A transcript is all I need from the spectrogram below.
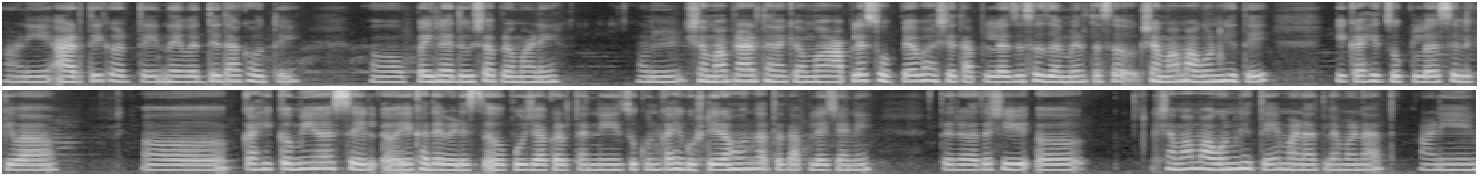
आणि आरती करते नैवेद्य दाखवते पहिल्या दिवसाप्रमाणे. आणि क्षमा प्रार्थना किंवा मग आपल्या सोप्या भाषेत आपल्याला जसं जमेल तसं क्षमा मागून घेते की काही चुकलं असेल किंवा काही कमी असेल एखाद्या वेळेस पूजा करताना चुकून काही गोष्टी राहून जातात आपल्याच्याने तर तशी क्षमा मागून घेते मनातल्या मनात आणि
